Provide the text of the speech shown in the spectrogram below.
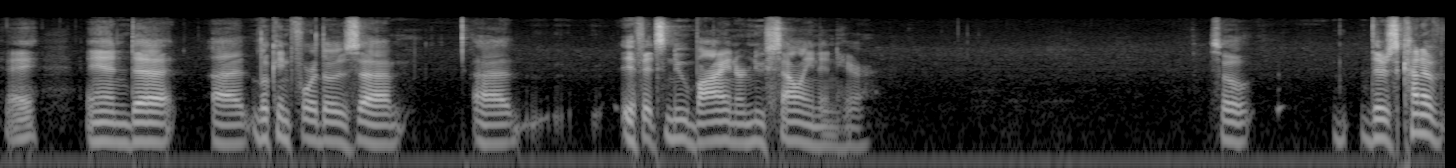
okay? And uh, uh, looking for those uh, uh, if it's new buying or new selling in here. So there's kind of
